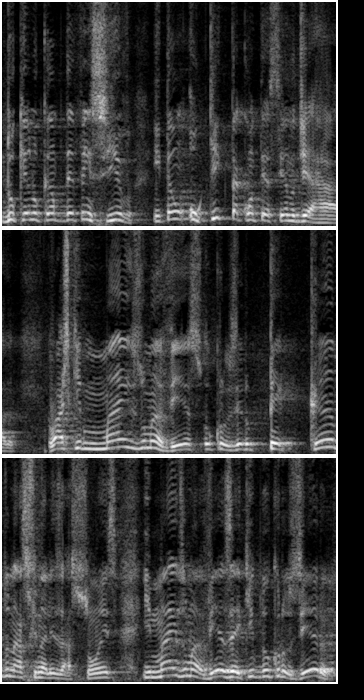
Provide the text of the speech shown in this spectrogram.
do que no campo defensivo. Então, o que está acontecendo de errado? Eu acho que mais uma vez o Cruzeiro pecando nas finalizações e mais uma vez a equipe do Cruzeiro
